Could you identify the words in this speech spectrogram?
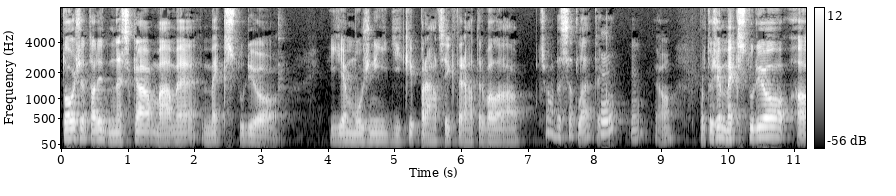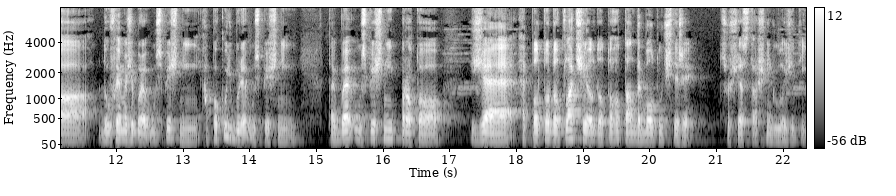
To, že tady dneska máme Mac Studio, je možný díky práci, která trvala třeba 10 let. Jako. Mm. Jo? Protože Mac Studio uh, doufujeme, že bude úspěšný a pokud bude úspěšný, tak bude úspěšný proto, že Apple to dotlačil do toho Thunderboltu 4, což je strašně důležitý.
